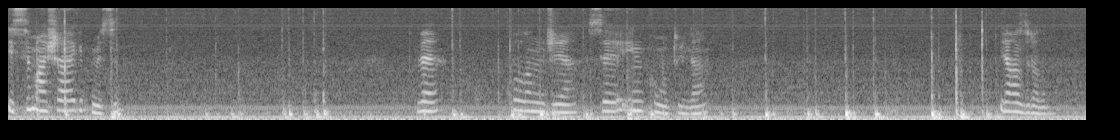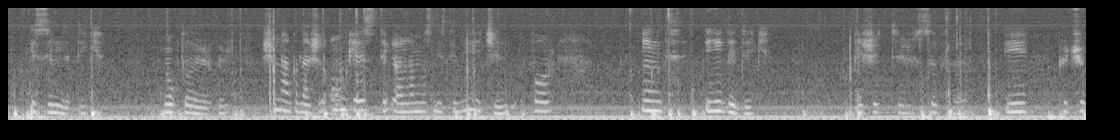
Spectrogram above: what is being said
İsim aşağıya gitmesin. Ve kullanıcıya sin komutuyla yazdıralım. İsim dedik. Nokta virgül. Şimdi arkadaşlar 10 kez tekrarlanmasını istediği için for int i dedik. Eşittir 0. i küçük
